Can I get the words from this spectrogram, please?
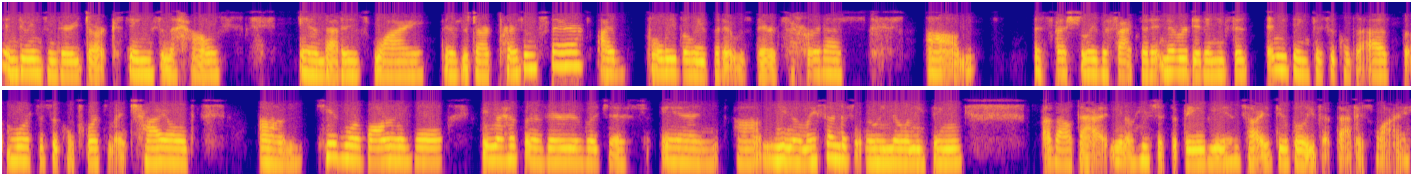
and doing some very dark things in the house. And that is why there's a dark presence there. I fully believe that it was there to hurt us. Um, especially the fact that it never did any phys- anything physical to us, but more physical towards my child. Um, he's more vulnerable. Me and my husband are very religious, and um, you know, my son doesn't really know anything about that. You know, he's just a baby, and so I do believe that that is why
